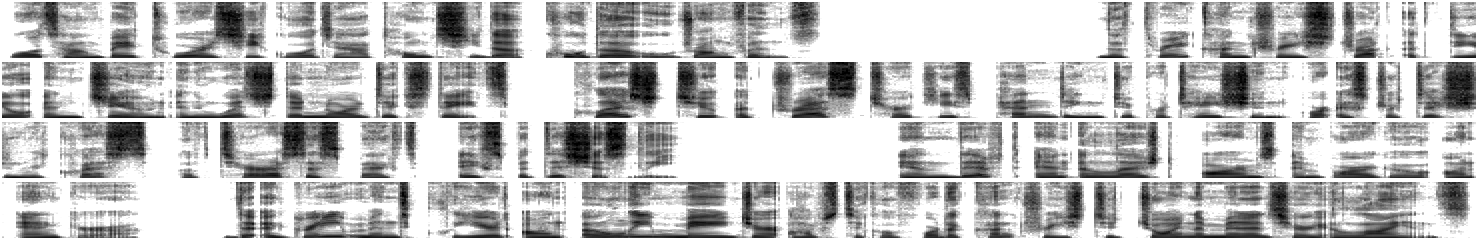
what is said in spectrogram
窝藏被土耳其国家通缉的库德武装分子。The three countries struck a deal in June in which the Nordic states pledged to address Turkey's pending deportation or extradition requests of terror suspects expeditiously and lift an alleged arms embargo on Ankara. The agreement cleared on only major obstacle for the countries to join the military alliance.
